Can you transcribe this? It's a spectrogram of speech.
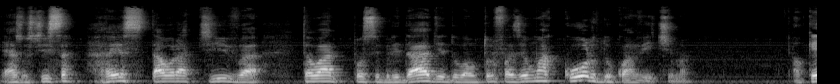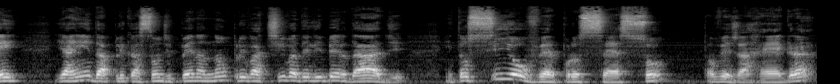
É a justiça restaurativa. Então há possibilidade do autor fazer um acordo com a vítima. Ok? E ainda a aplicação de pena não privativa de liberdade. Então, se houver processo, então veja, a regra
